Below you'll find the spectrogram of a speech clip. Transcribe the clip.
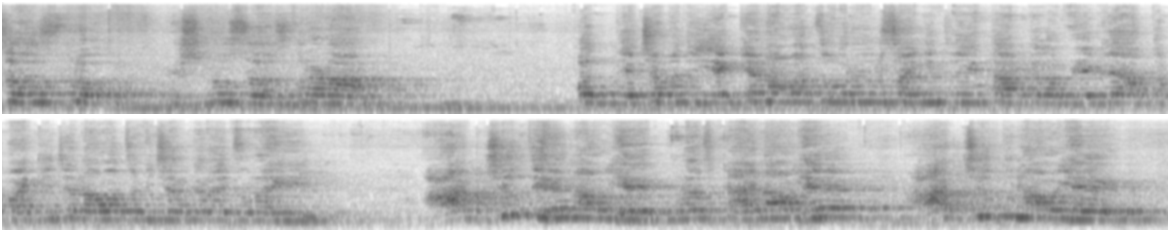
सहस्त्र. विष्णू सहस्त्रनाम. त्याच्यामध्ये एका नावाचं वर्णन सांगितलं इथं आपल्याला वेगळ्या आता बाकीच्या नावाचा विचार करायचा नाही. आच्युत हे नाव घे. कुणाच काय नाव घे? आच्युत नाव घे.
